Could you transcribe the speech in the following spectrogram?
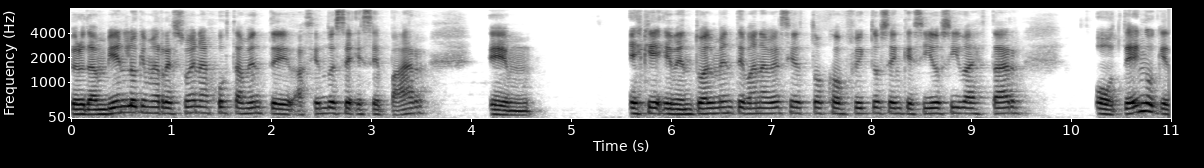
Pero también lo que me resuena justamente haciendo ese, ese par Em, es que eventualmente van a haber ciertos conflictos en que sí o sí va a estar, o tengo que,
